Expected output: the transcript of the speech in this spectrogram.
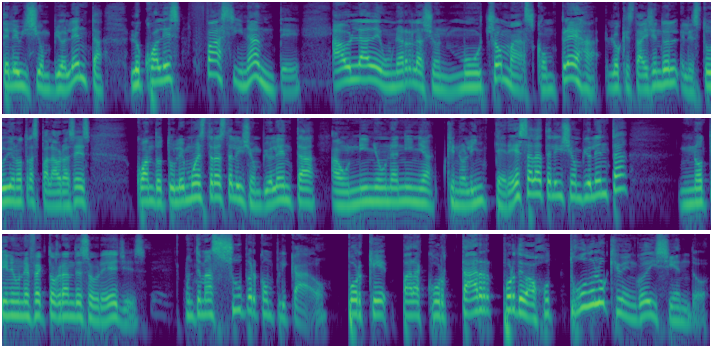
televisión violenta, lo cual es fascinante. Habla de una relación mucho más compleja. Lo que está diciendo el, estudio, en otras palabras, es cuando tú le muestras televisión violenta a un niño o una niña que no le interesa la televisión violenta, no tiene un efecto grande sobre ellos. Un tema súper complicado, porque para cortar por debajo todo lo que vengo diciendo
